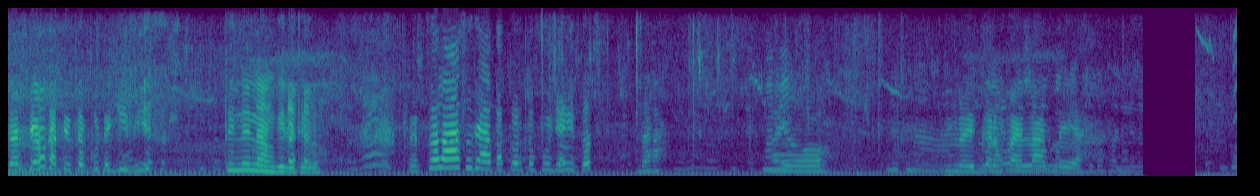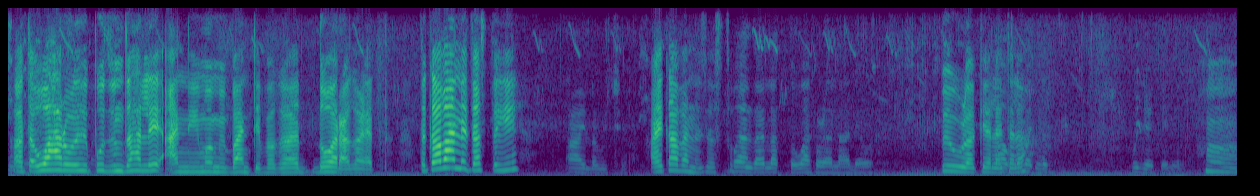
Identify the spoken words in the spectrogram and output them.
तर तेव्हा का ती तर कुठे गेली? ती लई लांब गेली तिकडं. तर चला असू द्या आता करतो पूजा इथंच. जरा. अयो लय गरम व्हायला लागलं या. आता वारुळ हे पूजून झाले आणि मम्मी बांधते बघा दोरा गळ्यात. तर का बांधायचं असतं ही? आईला विचार. आई का बांधायचं असतं? बांधायला लागतं वारुळाला आल्यावर. पिवळा केलाय त्याला? पूजा केली. हं.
